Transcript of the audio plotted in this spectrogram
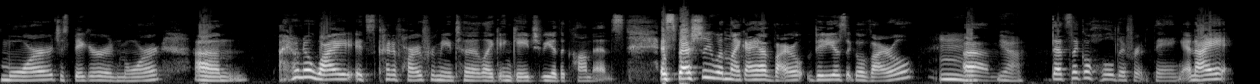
more, just bigger and more, um, I don't know why it's kind of hard for me to like engage via the comments, especially when like I have viral videos that go viral. um, yeah. that's like a whole different thing. And I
